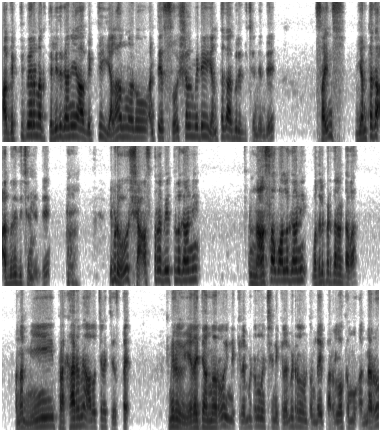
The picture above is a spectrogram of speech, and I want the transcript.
ఆ వ్యక్తి పేరు నాకు తెలియదు కానీ ఆ వ్యక్తి ఎలా అన్నాడు అంటే సోషల్ మీడియా ఎంతగా అభివృద్ధి చెందింది సైన్స్ ఎంతగా అభివృద్ధి చెందింది. ఇప్పుడు శాస్త్రవేత్తలు కానీ నాసా వాళ్ళు కానీ వదిలిపెడతారంటావా? అన్న మీ ప్రకారమే ఆలోచన చేస్తే మీరు ఏదైతే అన్నారో ఇన్ని కిలోమీటర్ల నుంచి ఇన్ని కిలోమీటర్లు ఉంటుంది పరలోకము అన్నారో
